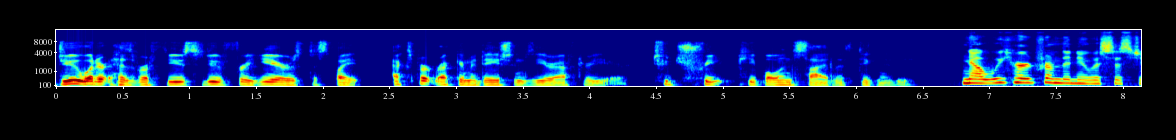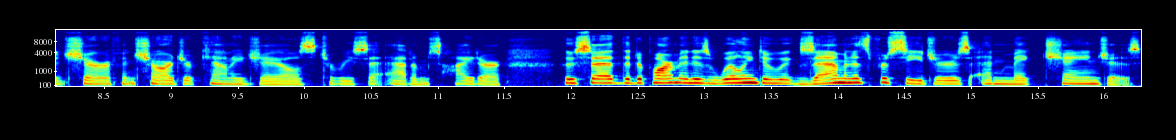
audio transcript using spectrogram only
do what it has refused to do for years, despite expert recommendations year after year, to treat people inside with dignity. Now, we heard from the new assistant sheriff in charge of county jails, Teresa Adams Hyder, who said the department is willing to examine its procedures and make changes.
